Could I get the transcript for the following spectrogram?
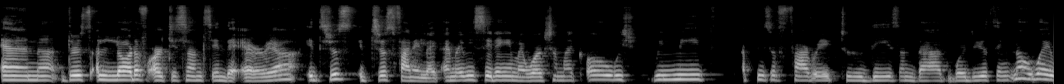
and uh, there's a lot of artisans in the area. It's just it's just funny. Like i may be sitting in my workshop i'm like oh we sh- we need a piece of fabric to do this and that. Where do you think no wait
